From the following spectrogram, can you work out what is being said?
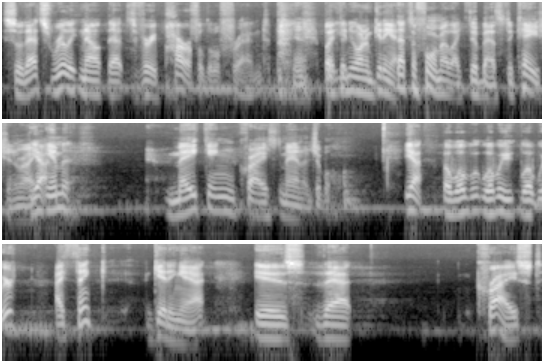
So that's really, now that's a very powerful little friend. Yeah. but you know what I'm getting at? That's a form of like domestication, right? Yeah. Im- making Christ manageable. Yeah, but what, what we what we're I think getting at is that Christ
